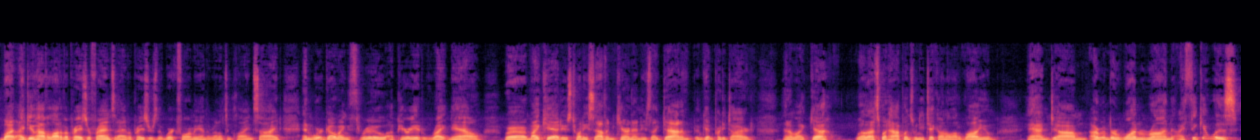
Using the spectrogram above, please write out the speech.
But I do have a lot of appraiser friends, and I have appraisers that work for me on the Reynolds and Kline side. And we're going through a period right now where my kid, who's 27, Kieran, he's like, Dad, I'm, I'm getting pretty tired. And I'm like, Yeah, well, that's what happens when you take on a lot of volume. And um, I remember one run, I think it was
